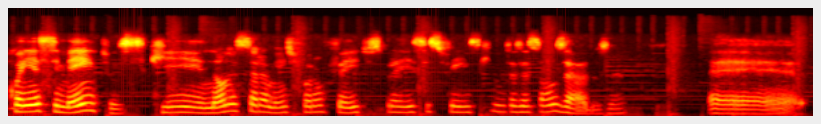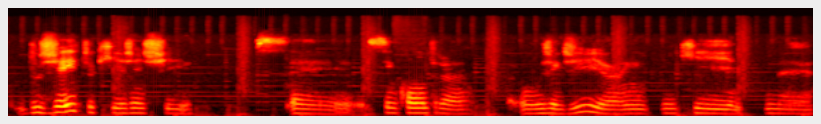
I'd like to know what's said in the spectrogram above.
conhecimentos que não necessariamente foram feitos para esses fins que muitas vezes são usados, né? É, do jeito que a gente é, se encontra hoje em dia, em, em que né,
